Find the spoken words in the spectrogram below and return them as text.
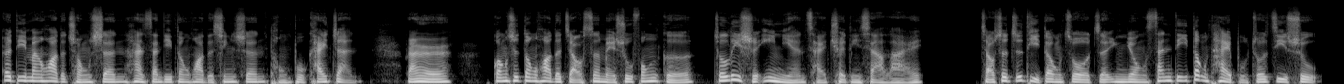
二 D 漫画的重生和三 D 动画的新生同步开展，然而光是动画的角色美术风格就历时一年才确定下来。角色肢体动作则运用三 D 动态捕捉技术，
